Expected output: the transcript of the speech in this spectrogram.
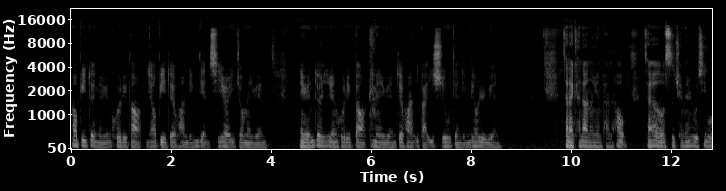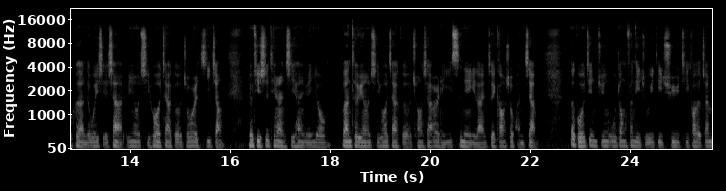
澳币兑美元汇率报一澳币兑换零点七二一九美元，美元兑日元汇率报一美元兑换一百一十五点零六日元。再来看到能源盘后，在俄罗斯全面入侵乌克兰的威胁下，原油期货价格周二激涨，尤其是天然气和原油，布兰特原油期货价格创下二零一四年以来最高收盘价。俄国进军乌东分离主义地区，提高了战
